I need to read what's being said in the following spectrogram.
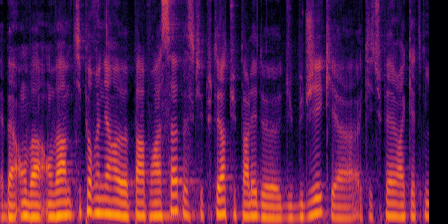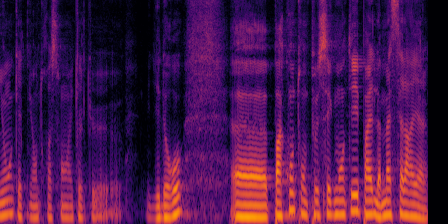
eh ben, on, va, on va un petit peu revenir euh, par rapport à ça, parce que tout à l'heure, tu parlais du budget qui, est supérieur à 4 millions, 4 millions 300 et quelques milliers d'euros. Euh, par contre, on peut segmenter et parler de la masse salariale,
